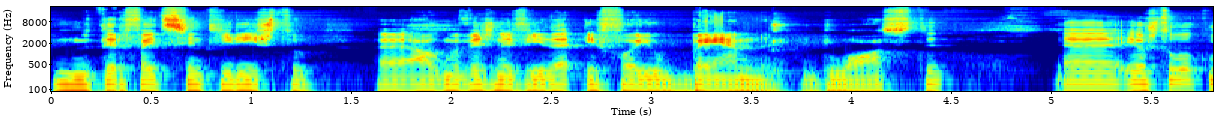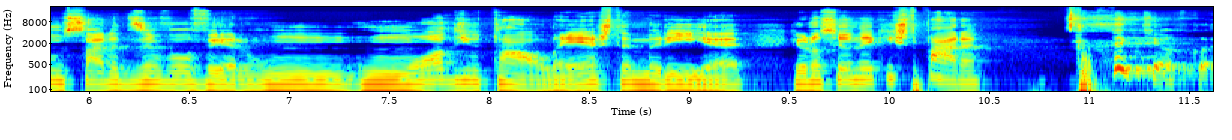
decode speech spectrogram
me ter feito sentir isto uh, alguma vez na vida e foi o Ben de Lost uh, eu estou a começar a desenvolver um, um ódio tal a esta Maria, eu não sei onde é que isto para. que horror.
